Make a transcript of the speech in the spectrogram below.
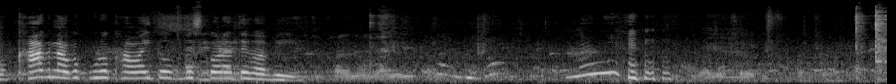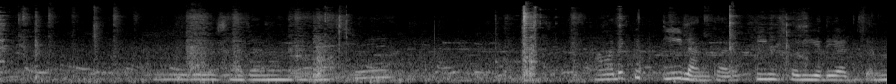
ও খাক না ওকে পুরো খাওয়াই তো অভ্যেস করাতে হবে সাজানো আমাদের একটু তিল আনতে হবে, তিল সরিয়ে দেওয়ার জন্য।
